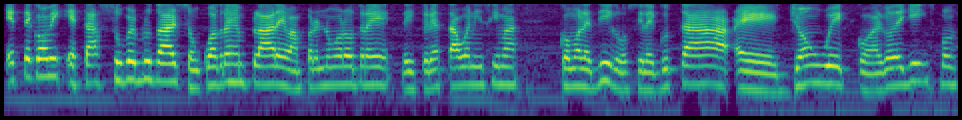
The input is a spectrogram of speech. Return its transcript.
este cómic está súper brutal. Son cuatro ejemplares, van por el número 3. La historia está buenísima. Como les digo, si les gusta eh, John Wick con algo de James Bond,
